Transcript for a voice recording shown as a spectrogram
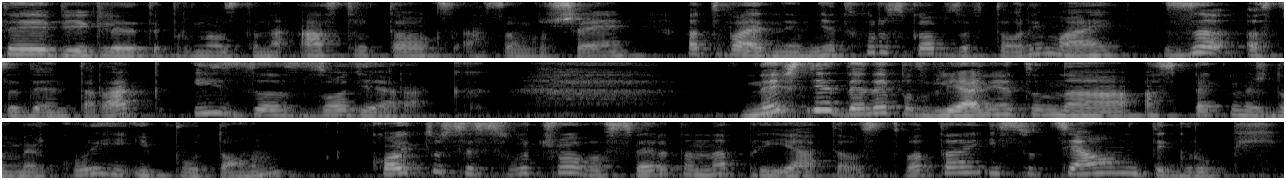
гледате прогнозата на Астротокс. Аз съм Роше, а това е дневният хороскоп за 2 май за Асцендента Рак и за Зодия Рак. Днешният ден е под влиянието на аспект между Меркурий и Плутон, който се случва в сферата на приятелствата и социалните групи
